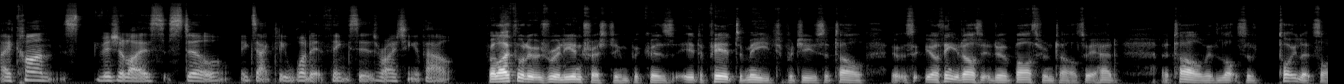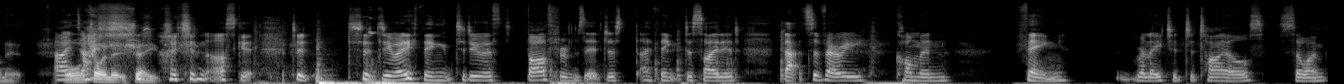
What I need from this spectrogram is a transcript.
I can't visualize still exactly what it thinks it's writing about. Well, I thought it was really interesting because it appeared to me to produce a tile. It was, I think you'd asked it to do a bathroom tile, so it had a tile with lots of toilets on it I, or toilet shapes. I didn't ask it to to do anything to do with bathrooms. It just, I think, decided that's a very common thing related to tiles. So I'm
